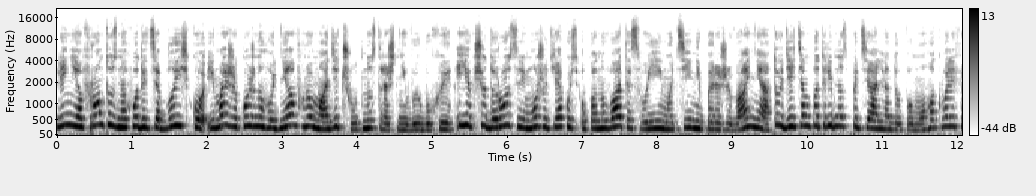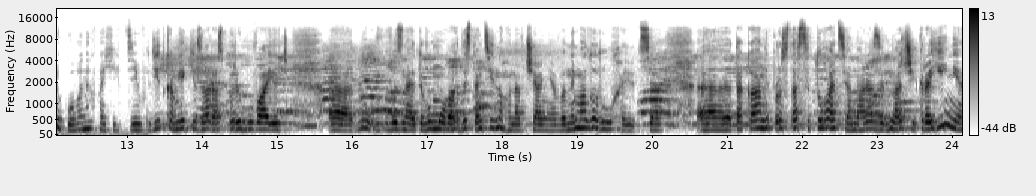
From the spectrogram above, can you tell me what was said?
Лінія фронту знаходиться близько, і майже кожного дня в громаді чутно страшні вибухи. І якщо дорослі можуть якось опанувати свої емоційні переживання, то дітям потрібна спеціальна допомога кваліфікованих фахівців. Діткам, які зараз перебувають, е, ну ви знаєте, в умовах дистанційного навчання, вони мало рухаються. Е, Така непроста ситуація наразі в нашій країні.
